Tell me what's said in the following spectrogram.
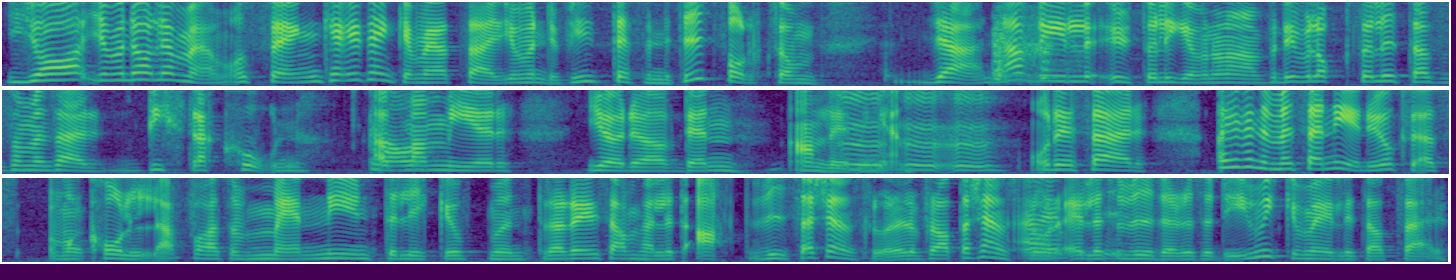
Ja, ja men det håller jag med om. Och sen kan jag tänka mig att så här, ja, men det finns definitivt folk som gärna vill ut och ligga med någon annan. För det är väl också lite alltså, som en så här distraktion. Ja. Att man mer gör det av den anledningen. Mm, Och det är så här, ja, jag vet inte, men sen är det ju också, alltså, om man kollar på, alltså män är ju inte lika uppmuntrade i samhället att visa känslor eller prata känslor Nej, eller så vidare. Så det är ju mycket möjligt att så här,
